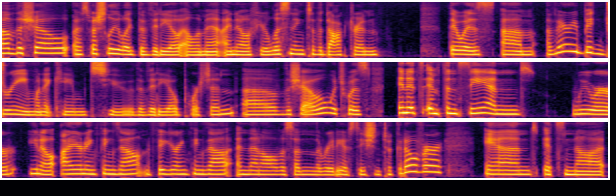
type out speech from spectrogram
of the show, especially like the video element. I know if you're listening to the doctrine, there was um, a very big dream when it came to the video portion of the show, which was in its infancy and we were, you know, ironing things out and figuring things out. And then all of a sudden the radio station took it over and it's not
